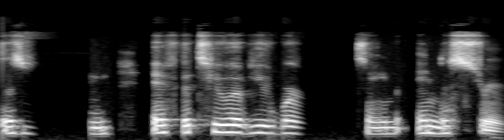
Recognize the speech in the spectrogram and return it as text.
is if the two of you were same industry,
